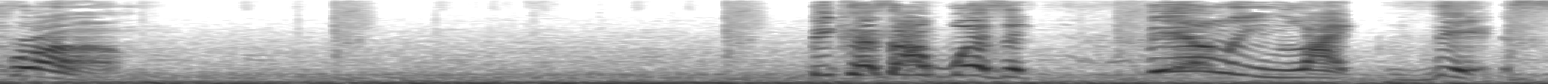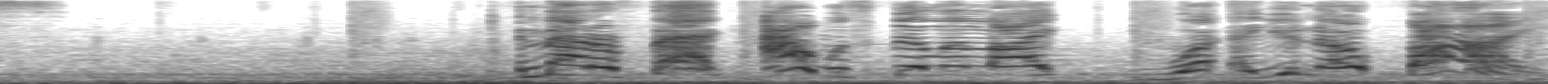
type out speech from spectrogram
from? Because I wasn't feeling like this. Matter of fact, I was feeling like, what, you know, fine.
